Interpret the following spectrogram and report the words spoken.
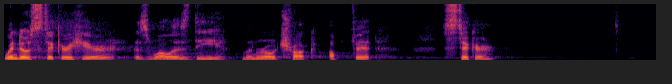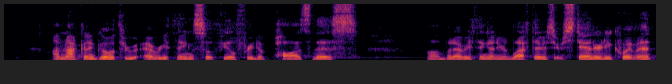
window sticker here, as well as the Monroe Truck Upfit sticker. I'm not going to go through everything, so feel free to pause this. Um, but everything on your left there is your standard equipment.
